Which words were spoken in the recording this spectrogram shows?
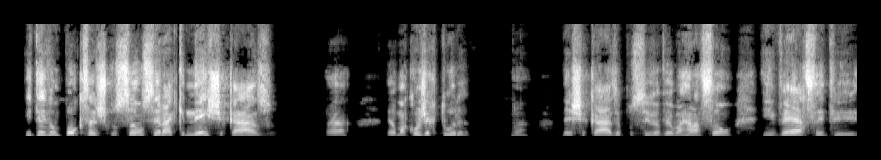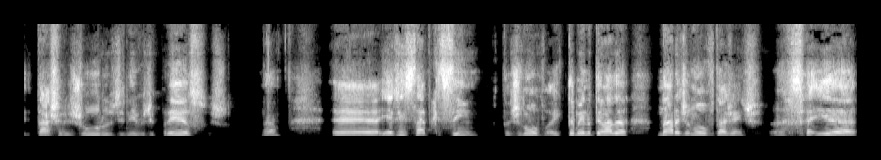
e teve um pouco essa discussão: será que neste caso, né, é uma conjectura, né, neste caso é possível haver uma relação inversa entre taxa de juros e nível de preços? Né? É, e a gente sabe que sim. Então, de novo, aí também não tem nada, nada de novo, tá, gente? Isso aí é,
